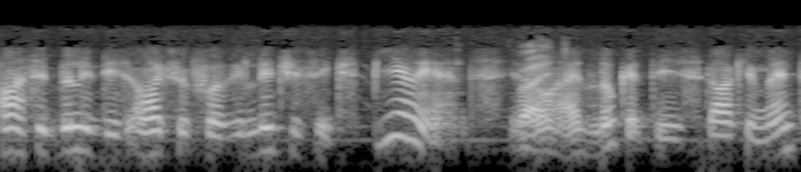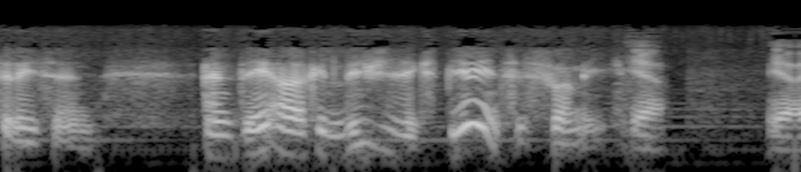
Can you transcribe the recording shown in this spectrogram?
possibilities also for religious experience. You know, I look at these documentaries and and they are religious experiences for me. Yeah. Yeah.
